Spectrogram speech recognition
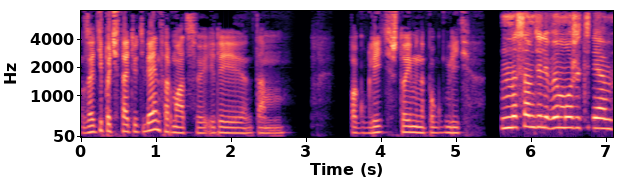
Зайти почитать у тебя информацию или там погуглить? Что именно погуглить? На самом деле вы можете,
